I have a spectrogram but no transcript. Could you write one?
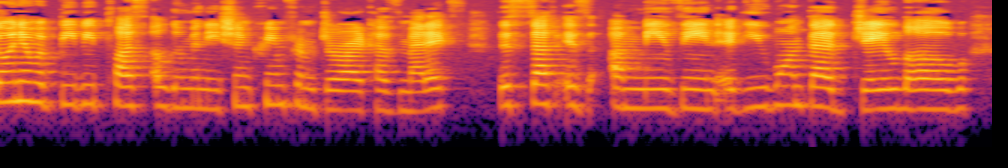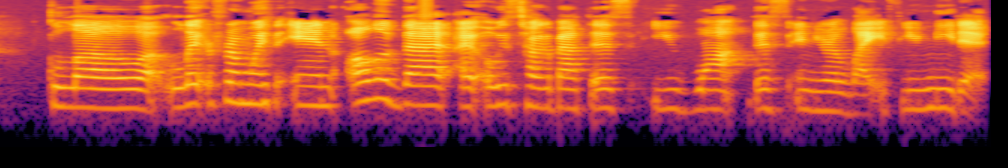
Going in with BB Plus Illumination Cream from Gerard Cosmetics. This stuff is amazing. If you want that J-Lo glow, lit from within, all of that, I always talk about this. You want this in your life. You need it.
